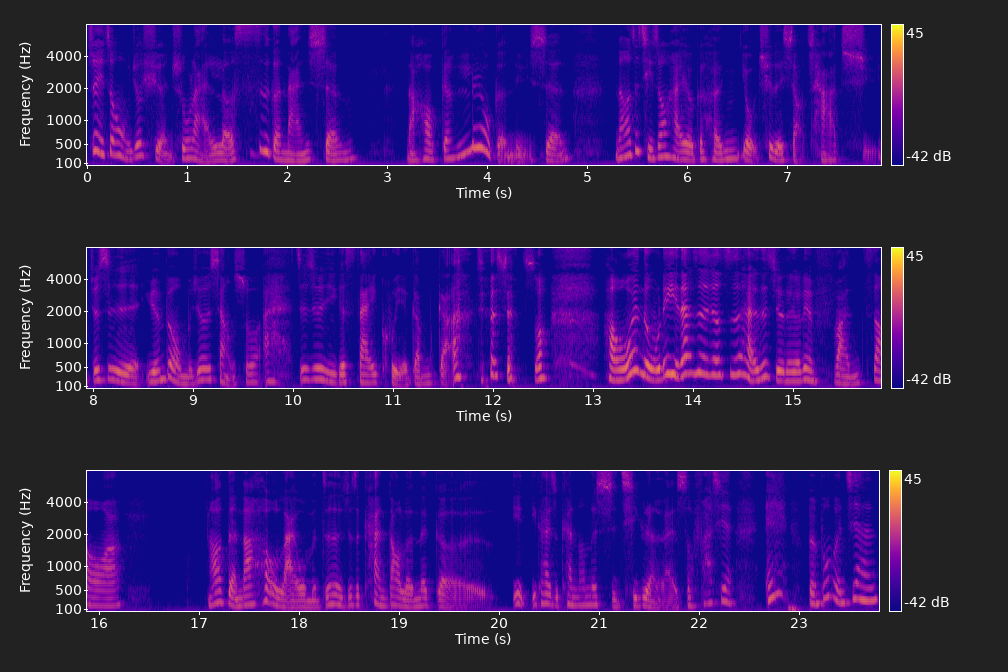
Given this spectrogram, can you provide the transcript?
最终我们就选出来了四个男生，然后跟六个女生。然后这其中还有个很有趣的小插曲，就是原本我们就想说，哎，这就是一个塞亏也尴尬，就想说好，我会努力，但是就是还是觉得有点烦躁啊。然后等到后来，我们真的就是看到了那个一一开始看到那十七个人来的时候，发现，哎，本部门竟然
